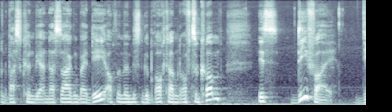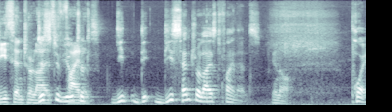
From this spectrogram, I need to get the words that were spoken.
Und was können wir anders sagen bei D, auch wenn wir ein bisschen gebraucht haben, drauf zu kommen, ist DeFi. Decentralized Distributed Finance. De De Decentralized Finance. Genau. Poi.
